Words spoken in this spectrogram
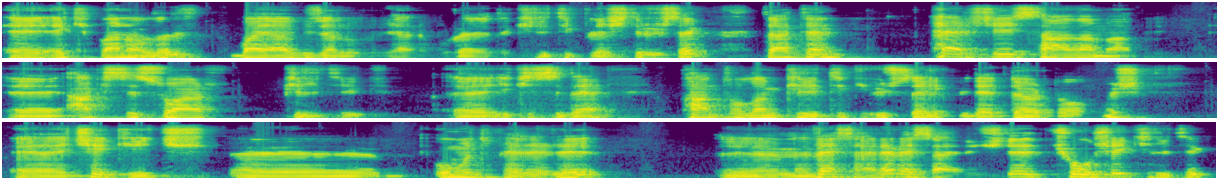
e, ekipman olur. Bayağı güzel olur yani buraya da kritikleştirirsek. Zaten her şey sağlam abi. Ee, aksesuar kritik e, ikisi de. Pantolon kritik üstelik bir de 4 olmuş. Ee, çekiç, e, umut peleri e, vesaire vesaire. İşte çoğu şey kritik.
